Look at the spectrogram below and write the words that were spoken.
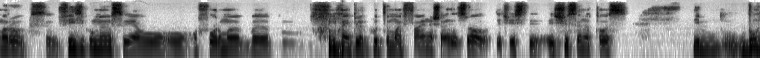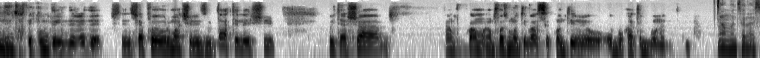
mă rog, să, fizicul meu să iau o, o formă uh, mai plăcută, mai faină și am zis, oh, deci este, e și sănătos e bun din toate punctele de vedere. Știi? Și apoi au urmat și rezultatele și, uite, așa am, am, am fost motivat să continui o, o bucată bună de timp. Am înțeles.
